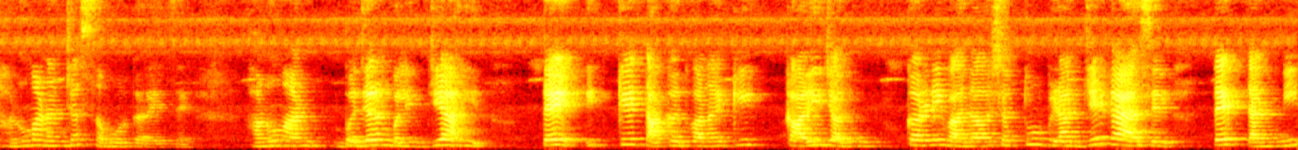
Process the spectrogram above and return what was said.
हनुमानांच्या समोर करायचे. हनुमान बजरंगबली जे आहेत ते इतके ताकदवान आहे की काळी जादू कर्णीवादा शत्रू पिढा जे काय असेल ते त्यांनी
